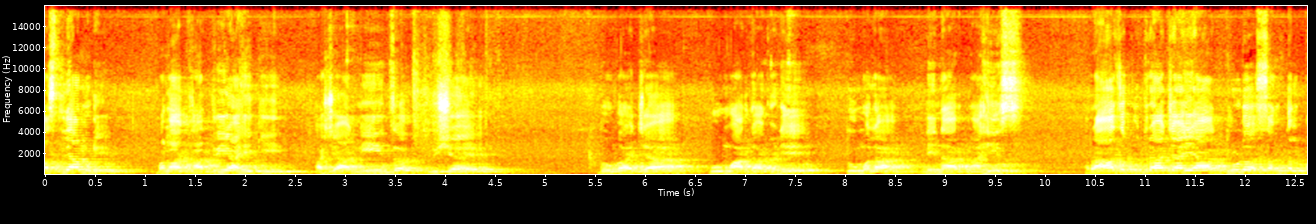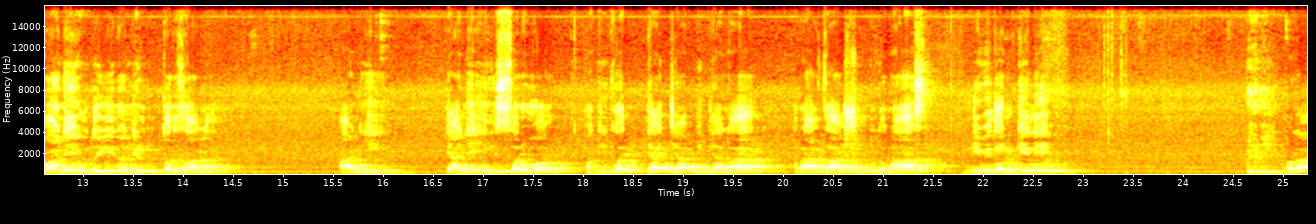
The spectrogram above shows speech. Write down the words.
असल्यामुळे मला खात्री आहे की अशा नीच विषय दोघाच्या कुमार्गाकडे तू मला नेणार नाहीस. राजपुत्राच्या या दृढ संकल्पाने उदयीन निरुत्तर झाला आणि त्याने ही सर्व हकीकत त्याच्या पित्याला राजा शुद्धनास निवेदन केले. बघा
